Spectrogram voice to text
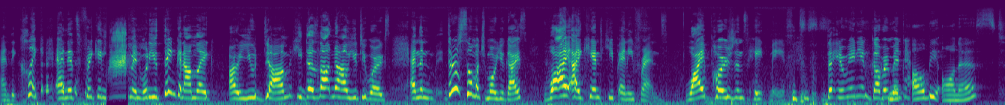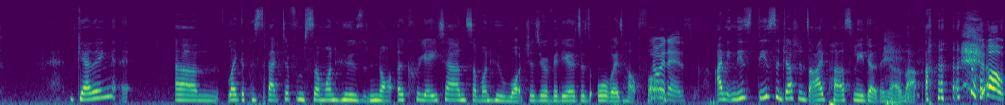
and they click and it's freaking and what do you think? And I'm like, are you dumb? He does not know how YouTube works. And then there's so much more, you guys. Why I can't keep any friends. Why Persians hate me. the Iranian government Look, I'll be honest. Getting um like a perspective from someone who's not a creator and someone who watches your videos is always helpful. No, it is. I mean, these these suggestions I personally don't think are that bad. oh,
